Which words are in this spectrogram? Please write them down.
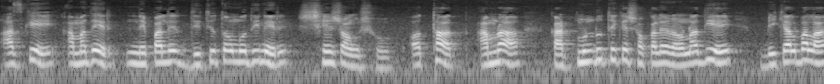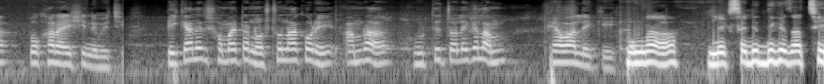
আজকে আমাদের নেপালের দ্বিতীয়তম দিনের শেষ অংশ। অর্থাৎ আমরা কাঠমান্ডু থেকে সকালে রওনা দিয়ে বিকালবেলা পোখারা এসে নেমেছি। বিকালের সময়টা নষ্ট না করে আমরা ঘুরতে চলে গেলাম ফেওয়া লেকে। আমরা লেক সাইডের দিকে যাচ্ছি,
